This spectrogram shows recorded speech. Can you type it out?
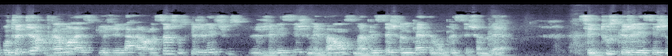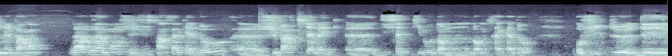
pour te dire, vraiment, là, ce que j'ai là. Alors, la seule chose que j'ai laissé, laissé chez mes parents, c'est ma PlayStation 4 et mon PlayStation VR. C'est tout ce que j'ai laissé chez mes parents. Là, vraiment, j'ai juste un sac à dos. Euh, je suis parti avec 17 kilos dans mon, sac à dos. Au fil de, des,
